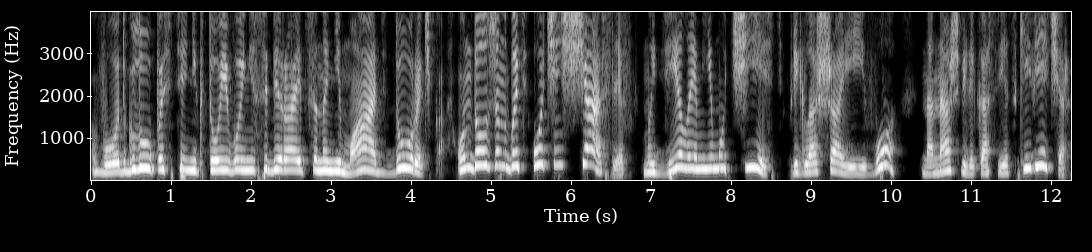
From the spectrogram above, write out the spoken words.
Вот глупости, никто его и не собирается нанимать, дурочка. Он должен быть очень счастлив. Мы делаем ему честь, приглашая его на наш великосветский вечер.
